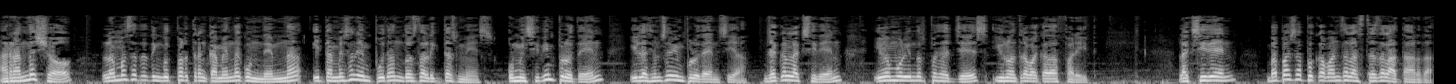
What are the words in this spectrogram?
Arran d'això, l'home ha estat detingut per trencament de condemna i també se li imputen dos delictes més, homicidi imprudent i lesions amb imprudència, ja que en l'accident hi va morir un dels passatgers i un altre va quedar ferit. L'accident va passar poc abans de les 3 de la tarda,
